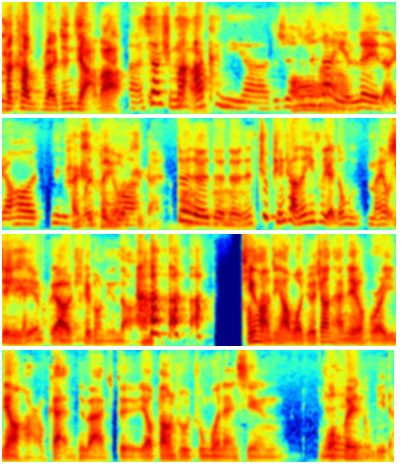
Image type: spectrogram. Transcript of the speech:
他看不出来真假吧？啊、像什么啊 Acne 啊，就是就是那一哦类的，然后那个还是很有质感的。对对对对就平常的衣服也都蛮有质感的。谢谢不要嗯吹捧领导啊。挺好挺好，我觉得张谭这个活儿一定要好好干，对吧？对，要帮助中国男性。我会努力的。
